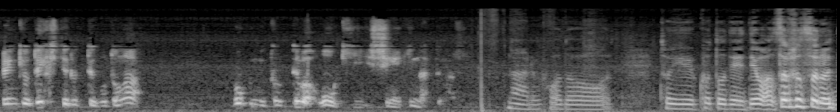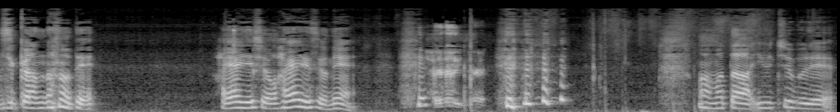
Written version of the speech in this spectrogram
勉強できてるってことが僕にとっては大きい刺激になってます。なるほどということでではそろそろ時間なので早いでしょう早いですよね早いね。まあ、また YouTube で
